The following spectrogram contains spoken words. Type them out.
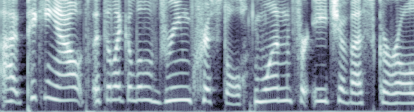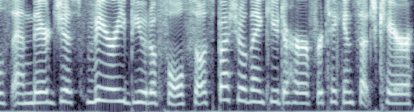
uh, picking out, it's like a little dream crystal, one for each of us girls, and they're just very beautiful. So a special thank you to her for taking such care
